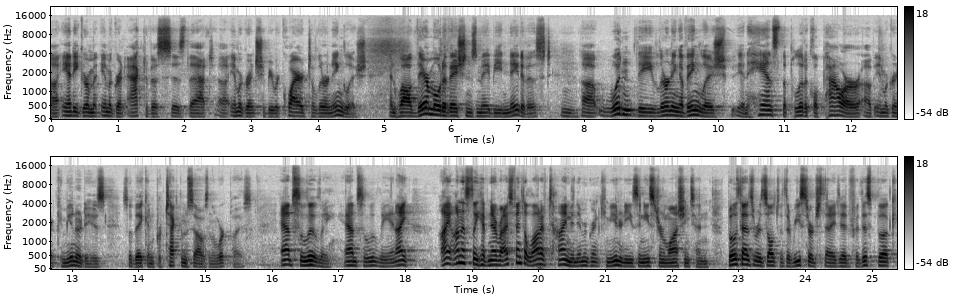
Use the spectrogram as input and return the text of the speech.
uh, anti-immigrant activists is that uh, immigrants should be required to learn English. And while their motivations may be nativist, mm. uh, wouldn't the learning of English enhance the political power of immigrant communities so they can protect themselves in the workplace? Absolutely, absolutely. And I, I honestly have never, I've spent a lot of time in immigrant communities in Eastern Washington, both as a result of the research that I did for this book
